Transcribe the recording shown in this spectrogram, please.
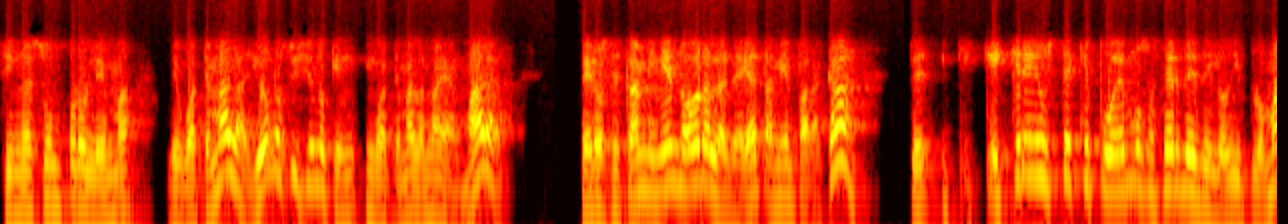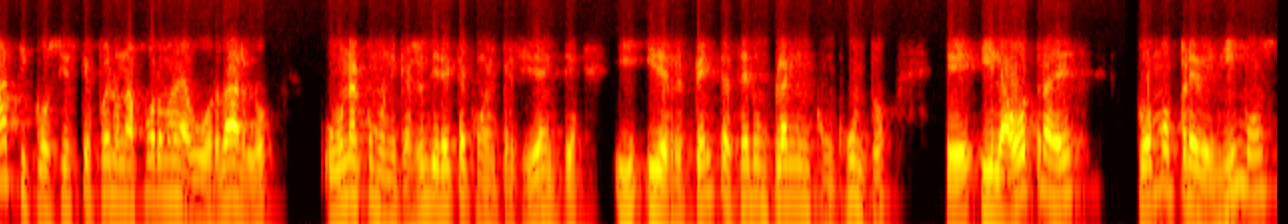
Salvador, sino es un problema de Guatemala. Yo no estoy diciendo que en Guatemala no haya maras, pero se están viniendo ahora las de allá también para acá. ¿Qué cree usted que podemos hacer desde lo diplomático, si es que fuera una forma de abordarlo, o una comunicación directa con el presidente, y, y de repente hacer un plan en conjunto? Eh, y la otra es, ¿cómo prevenimos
